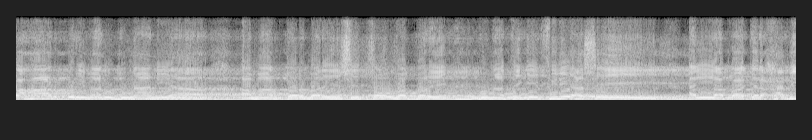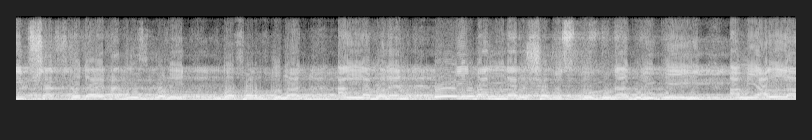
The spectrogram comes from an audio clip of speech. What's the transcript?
পাহাড় পরিমাণ গুনাহ নিয়া আমার দরবারে এসে তওবা করে, গুনাহ থেকে ফিরে আসে, আল্লাহ পাকের হাবিব সাক্ষ্য দেয়, হাদিস বলে, গফারতু লাক। আল্লাহ বলেন ওই বান্দার সমস্ত গুনাহগুলিকে আমি আল্লাহ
